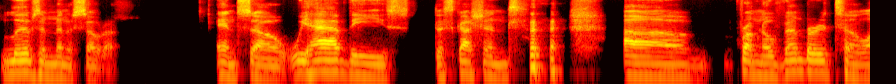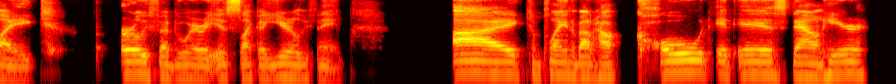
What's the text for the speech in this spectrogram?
lives in Minnesota. And so we have these discussions um, from November to like early February. It's like a yearly thing. I complain about how cold it is down here.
